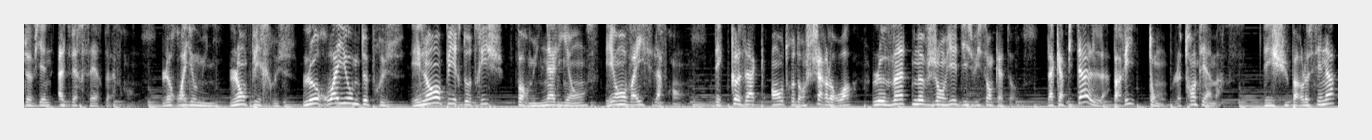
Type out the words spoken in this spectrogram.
deviennent adversaires de la France le Royaume-Uni, l'Empire russe, le Royaume de Prusse et l'Empire d'Autriche forment une alliance et envahissent la France. Des Cosaques entrent dans Charleroi le 29 janvier 1814. La capitale, Paris, tombe le 31 mars. Déchu par le Sénat,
